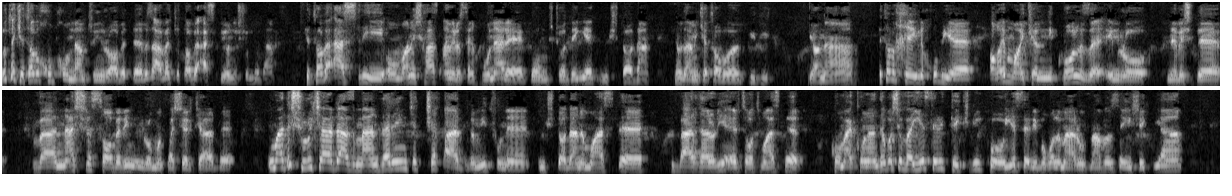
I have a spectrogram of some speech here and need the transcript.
دو تا کتاب خوب خوندم تو این رابطه. بذار اول کتاب اصلی رو نشون بدم. کتاب اصلی عنوانش هست امیر حسین هنر گم شده گوش دادن. نمی‌دونم این کتاب رو دیدی یا نه. کتاب خیلی خوبیه. آقای مایکل نیکولز این رو نوشته و نشر صابرین این رو منتشر کرده. اومده شروع کرده از منظر اینکه چقدر می‌تونه گوش دادن موثر برقراری ارتباط موثر کمک کننده باشه و یه سری تکنیک و یه سری به قول معروف مباحث این شکلی هم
